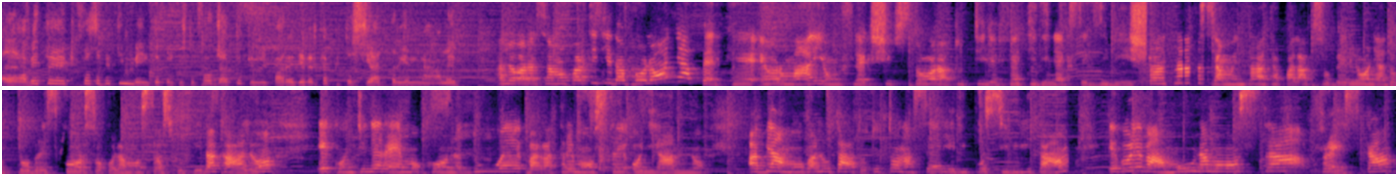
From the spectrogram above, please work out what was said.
eh, avete, che cosa avete in mente per questo progetto che mi pare di aver capito sia triennale? Allora, siamo partiti da Bologna perché è ormai un flagship store a tutti gli effetti di Next Exhibition. Siamo entrati a Palazzo Belloni ad ottobre scorso con la mostra su Frida Kahlo e continueremo con 2-3 mostre ogni anno. Abbiamo valutato tutta una serie di possibilità e volevamo una mostra fresca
